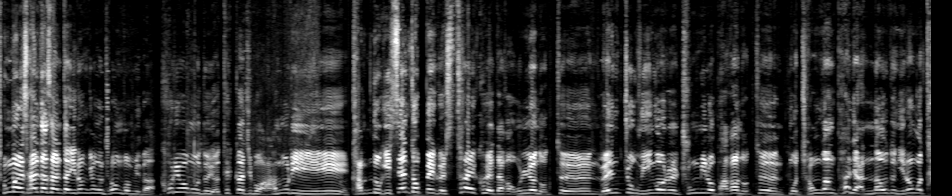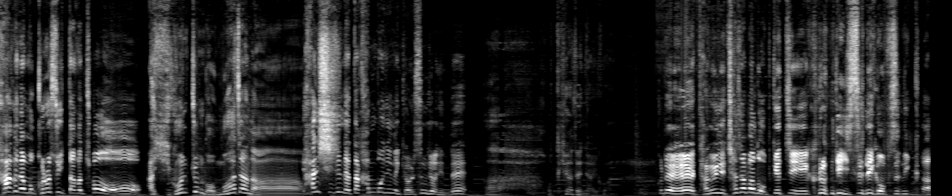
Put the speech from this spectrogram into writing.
정말 살다 살다 이런 경우는 처음 봅니다. 커리어 모드 여태까지 뭐 아무리 감독이 센터백을 스트라이커에다가 올려놓든 왼쪽 윙어를 중미로 박아놓든 뭐 전광판이 안 나오든 이런 거 다 그냥 뭐 그럴 수 있다가 쳐. 아 이건 좀 너무하잖아. 한 시즌에 딱 한 번 있는 결승전인데 아 어떻게 해야 되냐 이건. 그래 당연히 찾아봐도 없겠지 그런 게 있을 리가 없으니까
